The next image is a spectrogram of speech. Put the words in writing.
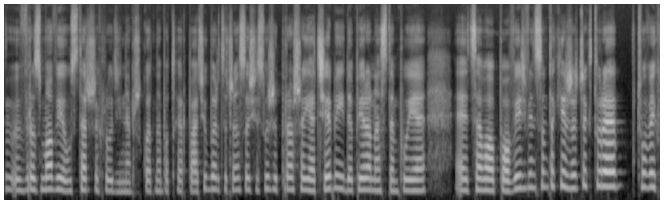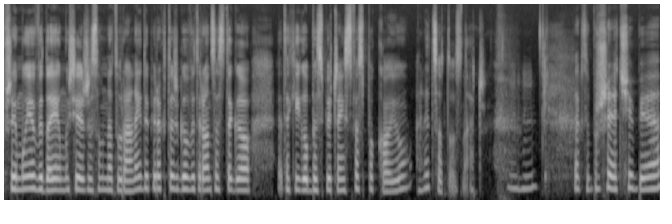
W rozmowie u starszych ludzi, na przykład na Podkarpaciu, bardzo często się słyszy proszę ja ciebie i dopiero następuje e, cała opowieść, więc są takie rzeczy, które człowiek przyjmuje, wydaje mu się, że są naturalne i dopiero ktoś go wytrąca z tego e, takiego bezpieczeństwa, spokoju. Ale co to znaczy? Mhm. Tak, to proszę ja ciebie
